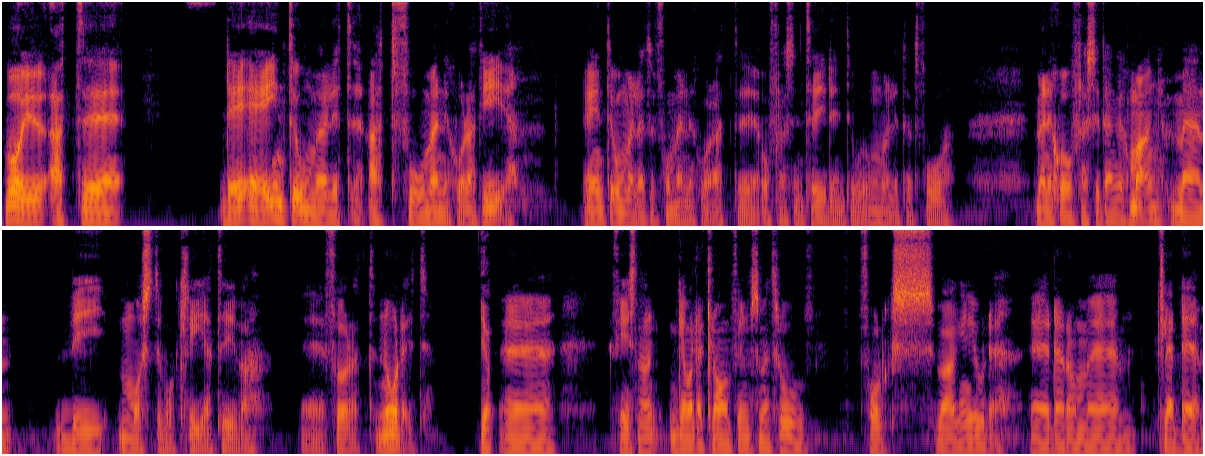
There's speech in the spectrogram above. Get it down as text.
var ju att eh, det är inte omöjligt att få människor att ge. Det är inte omöjligt att få människor att eh, offra sin tid. Det är inte omöjligt att få människor att offra sitt engagemang. Men vi måste vara kreativa eh, för att nå dit. Japp. Eh, det finns någon gammal reklamfilm som jag tror Volkswagen gjorde. Eh, där de eh, klädde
